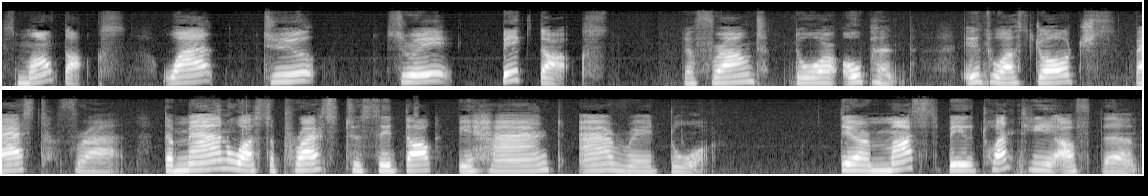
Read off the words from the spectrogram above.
small dogs. One, two, three big dogs. The front door opened. It was George's best friend. The man was surprised to see dogs behind every door. There must be twenty of them,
